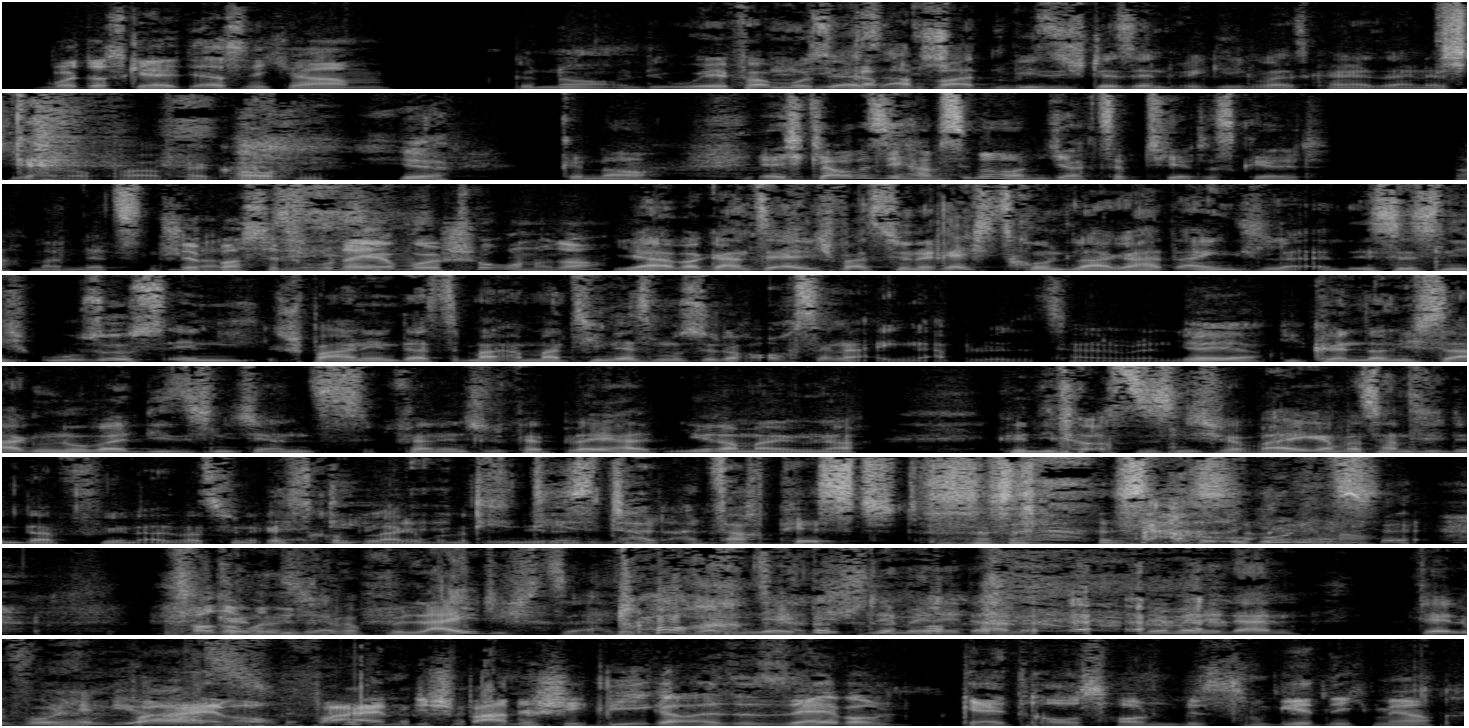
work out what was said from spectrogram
Wollt das Geld erst nicht haben? Genau. Und die UEFA muss Ich erst glaub, ich- abwarten, wie sich das entwickelt, weil es kann ja sein, dass die auch noch ein paar verkaufen. Hier. Genau. Ja, ich glaube, sie haben es immer noch nicht akzeptiert, das Geld. Nach meinem letzten Der Stand. Barcelona ja wohl schon, oder? Ja, aber ganz ehrlich, was für eine Rechtsgrundlage hat eigentlich, ist es nicht Usus in Spanien, dass Ma- Martinez musste doch auch seine eigene Ablöse zahlen, oder nicht? Ja, ja. Die können doch nicht sagen, nur weil die sich nicht ans Financial Fair Play halten, ihrer Meinung nach, können die doch das nicht verweigern. Was haben die denn dafür, also was für eine Rechtsgrundlage die, benutzen die, die, die sind halt einfach pisst. Das ist, das ist Und? Das war Können doch mal nicht einfach beleidigt sein. Doch, nee, das nehmen wir nicht an. Nehmen wir nicht an. Telefon, Handy vor allem aus. auch, vor allem die spanische Liga, also selber Geld raushauen bis zum geht nicht mehr.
